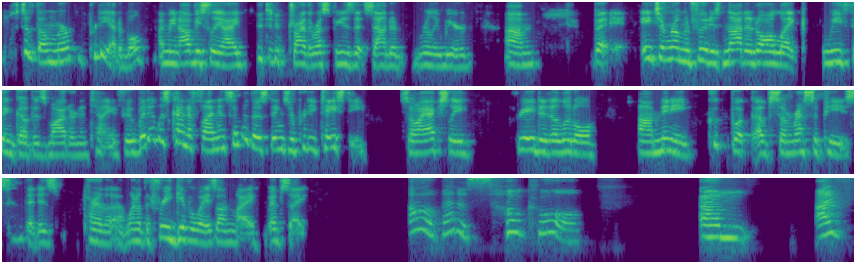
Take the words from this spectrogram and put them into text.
most of them were pretty edible. I mean, obviously, I didn't try the recipes that sounded really weird. Um, but ancient Roman food is not at all like we think of as modern Italian food, but it was kind of fun. And some of those things are pretty tasty. So I actually created a little uh, mini cookbook of some recipes that is part of the one of the free giveaways on my website. Oh, that is so cool. Um, I've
